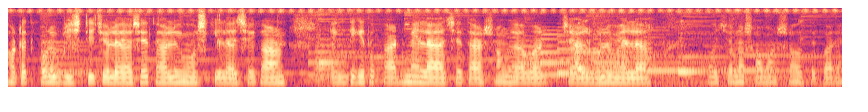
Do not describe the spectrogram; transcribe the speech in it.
হঠাৎ করে বৃষ্টি চলে আসে তাহলেই মুশকিল আছে, কারণ একদিকে তো কাঠ মেলা আছে, তার সঙ্গে আবার চালগুলো মেলা ওই জন্য সমস্যা হতে পারে।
